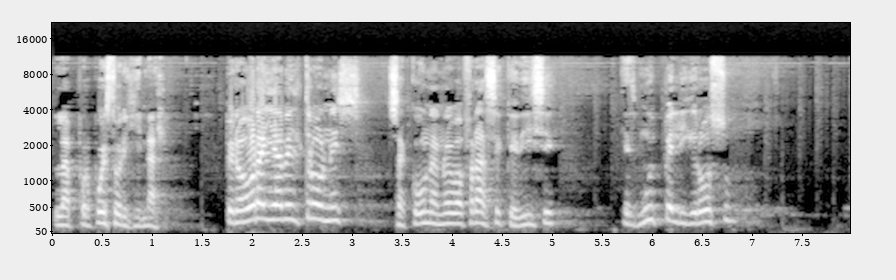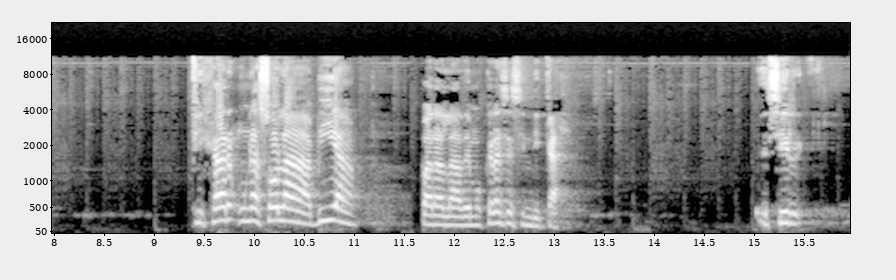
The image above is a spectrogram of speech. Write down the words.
la propuesta original. Pero ahora ya Beltrones sacó una nueva frase que dice que es muy peligroso fijar una sola vía para la democracia sindical. Es decir,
